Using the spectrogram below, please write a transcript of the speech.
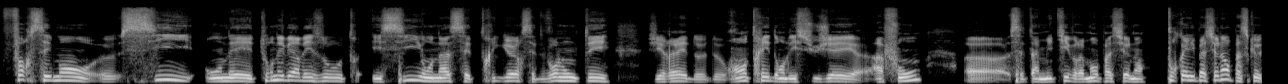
forcément, euh, si on est tourné vers les autres et si on a cette rigueur, cette volonté, j'irais, de, de rentrer dans les sujets à fond, c'est un métier vraiment passionnant pourquoi il est passionnant? Parce que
